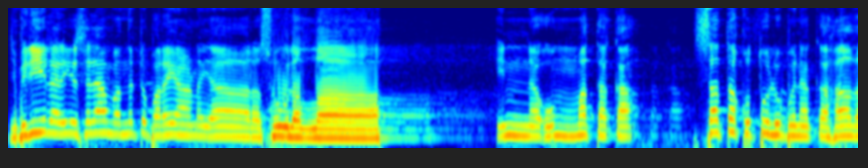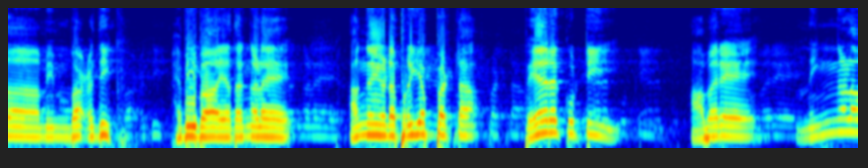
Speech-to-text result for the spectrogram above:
ജിബിരീൽ അലൈഹിസ്സലാം വന്നിട്ട് പറയാണ് യാ റസൂലല്ലാ ഇന്ന ഹാദാ മിൻ ഹബീബായ തങ്ങളെ അങ്ങയുടെ പ്രിയപ്പെട്ട പേരക്കുട്ടി അവരെ നിങ്ങളെ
